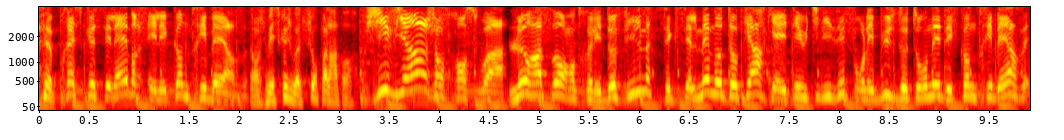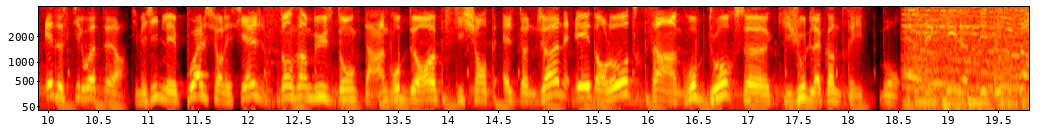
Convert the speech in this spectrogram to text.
presque célèbre et les Country Bears. Non, je m'excuse, je vois toujours pas le rapport. J'y viens, Jean-François. Le rapport entre les deux films, c'est que c'est le même autocar qui a été utilisé pour les bus de tournée des Country Bears et de Stillwater. T'imagines les poils sur les sièges? Dans un bus, donc, t'as un groupe de rock qui chante Elton John, et dans l'autre, t'as un groupe d'ours euh, qui joue de la country. Bon. C'est qui le petit ourson?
